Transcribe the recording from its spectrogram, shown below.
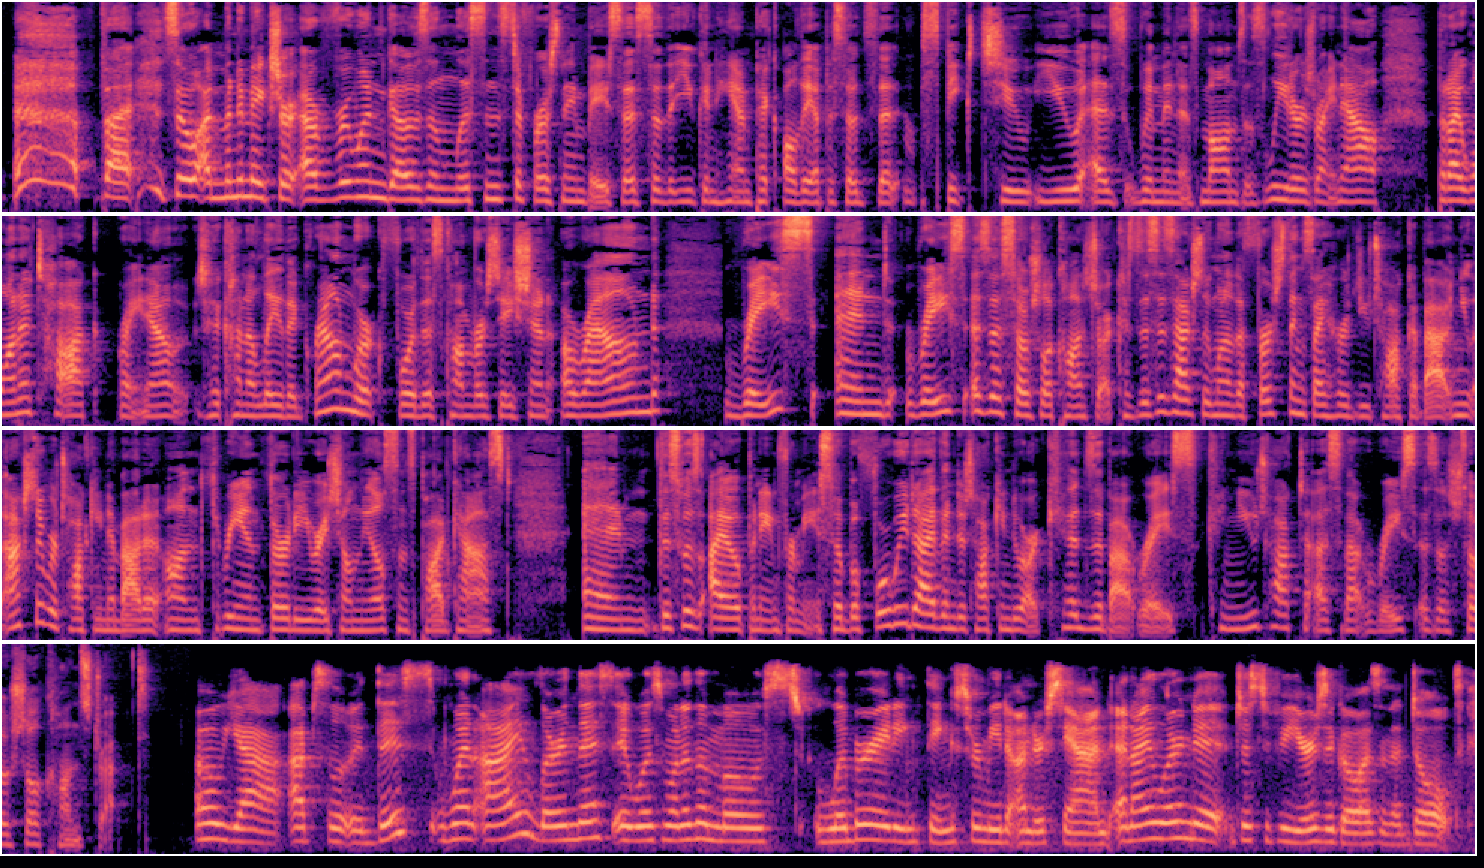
but so I'm going to make sure everyone goes and listens to First Name Basis so that you can handpick all the episodes that speak to you as women, as moms, as leaders right now. But I want to talk right now to kind of lay the groundwork for this conversation around race and race as a social construct because this is actually one of the first things I heard you talk about and you actually were talking about it on 3 in 30 Rachel Nielsen's podcast and this was eye opening for me. So, before we dive into talking to our kids about race, can you talk to us about race as a social construct? Oh, yeah, absolutely. This, when I learned this, it was one of the most liberating things for me to understand. And I learned it just a few years ago as an adult.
